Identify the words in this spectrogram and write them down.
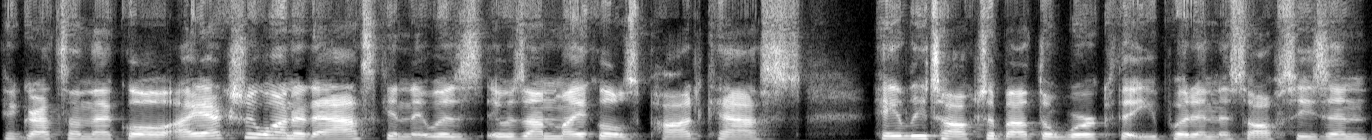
congrats on that goal. I actually wanted to ask, and it was it was on Michael's podcast. Haley talked about the work that you put in this off season.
